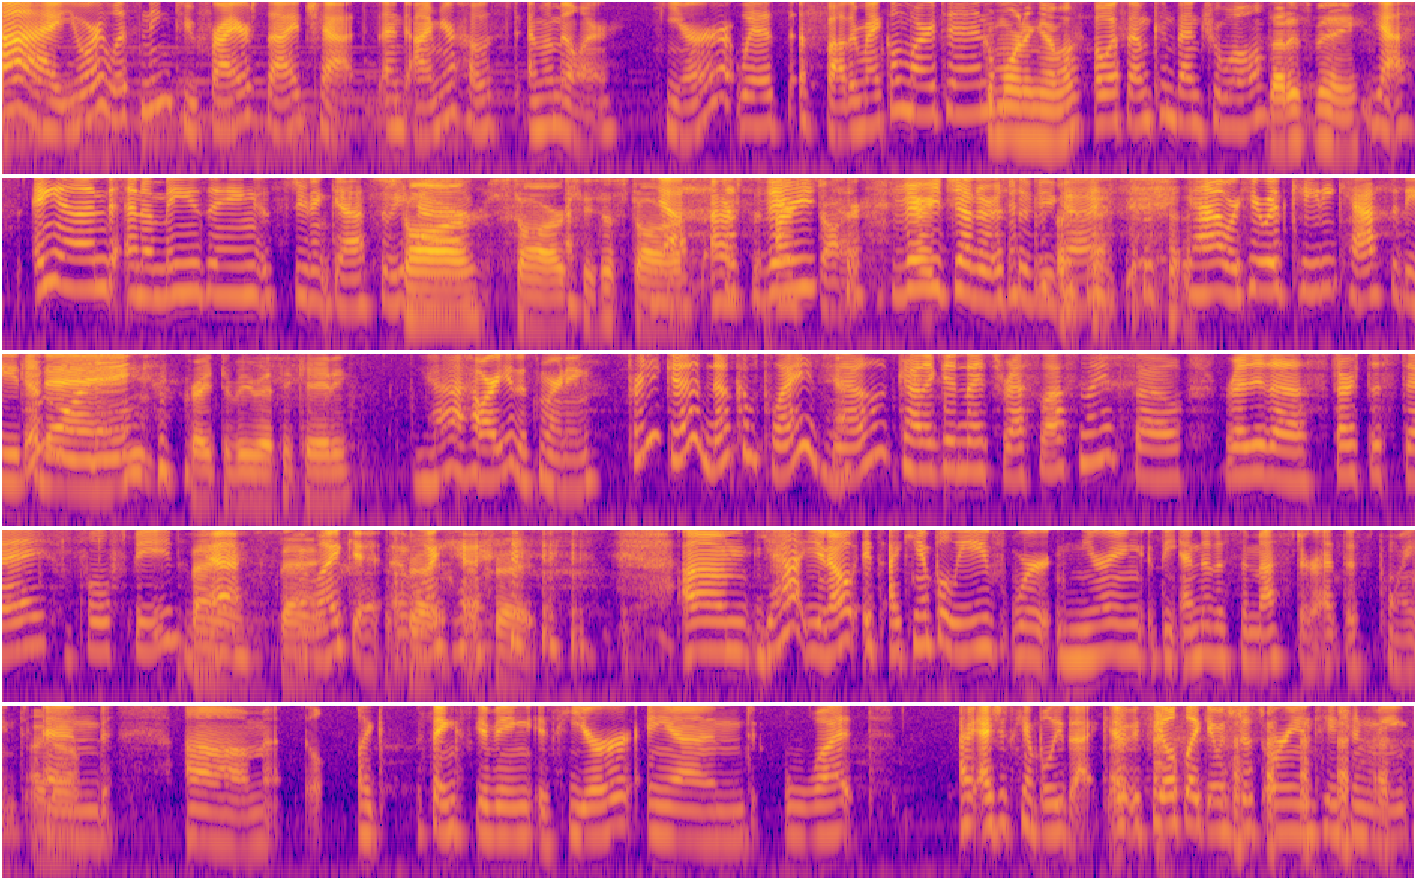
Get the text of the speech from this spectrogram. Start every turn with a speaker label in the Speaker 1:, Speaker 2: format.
Speaker 1: Hi, you're listening to Friarside Chats, and I'm your host, Emma Miller, here with Father Michael Martin.
Speaker 2: Good morning, Emma.
Speaker 1: OFM Conventual.
Speaker 2: That is me.
Speaker 1: Yes, and an amazing student guest. So we
Speaker 2: Star,
Speaker 1: have
Speaker 2: star. She's a star.
Speaker 1: Yes, our,
Speaker 3: That's
Speaker 1: our
Speaker 3: very
Speaker 1: star.
Speaker 3: very generous of you guys.
Speaker 1: Yeah, we're here with Katie Cassedy
Speaker 3: Good
Speaker 1: today.
Speaker 3: morning.
Speaker 2: Great to be with you, Katie.
Speaker 1: Yeah, how are you this morning?
Speaker 3: Pretty good, no complaints.
Speaker 1: Yeah.
Speaker 3: You know, got a good night's rest last night, so ready to start this day full speed.
Speaker 2: Bang,
Speaker 1: yes,
Speaker 2: bang.
Speaker 1: I like it.
Speaker 2: That's
Speaker 1: I
Speaker 2: right.
Speaker 1: like it.
Speaker 2: That's right.
Speaker 1: Um, yeah, you know, it, I can't believe we're nearing the end of the semester at this point,
Speaker 2: I know.
Speaker 1: and um, like Thanksgiving is here, and what. I, I just can't believe that. It feels like it was just orientation week,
